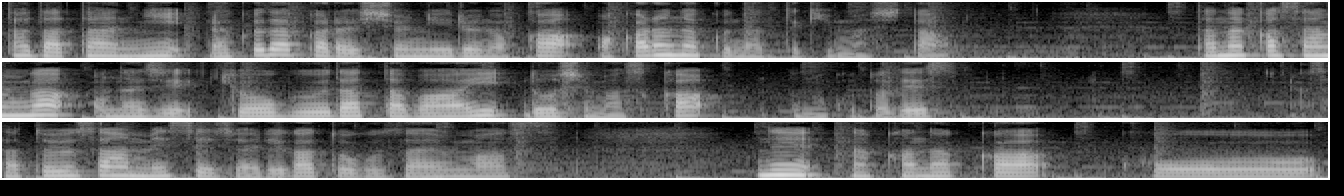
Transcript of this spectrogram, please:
ただ単に楽だから一緒にいるのかわからなくなってきました。田中さんが同じ境遇だった場合どうしますか？とのことです。里代さんメッセージありがとうございます。ねなかなかこ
